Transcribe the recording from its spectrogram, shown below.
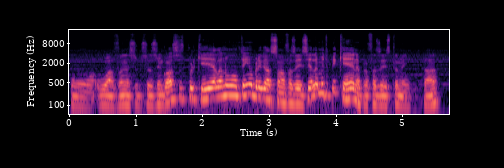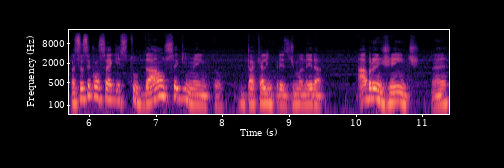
com, o avanço dos seus negócios, porque ela não tem obrigação a fazer isso. E ela é muito pequena para fazer isso também, tá? Mas se você consegue estudar o segmento daquela empresa de maneira abrangente, né?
